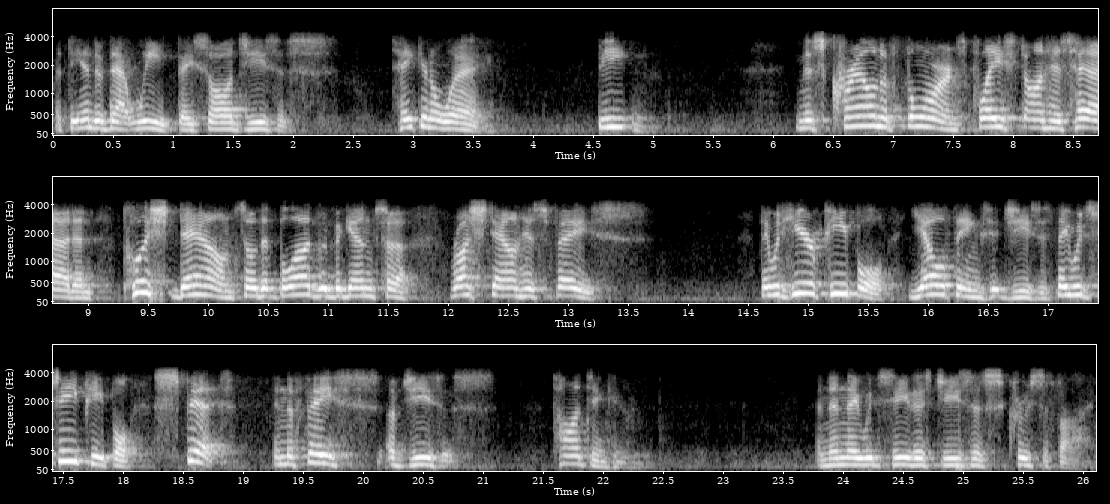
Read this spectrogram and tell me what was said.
at the end of that week, they saw Jesus taken away beaten. And this crown of thorns placed on his head and pushed down so that blood would begin to rush down his face. They would hear people yell things at Jesus. They would see people spit in the face of Jesus, taunting him. And then they would see this Jesus crucified.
